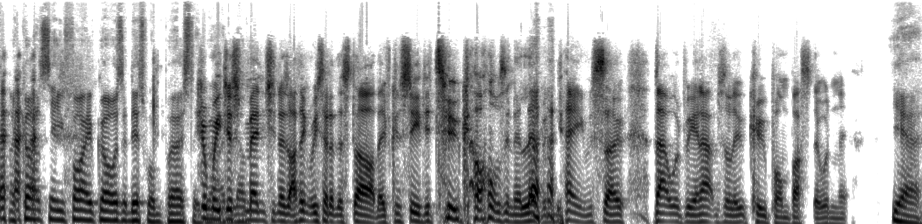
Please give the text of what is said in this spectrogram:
I can't see five goals in this one personally. Can we just mention, as I think we said at the start, they've conceded two goals in 11 games. So that would be an absolute coupon buster, wouldn't it? Yeah,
